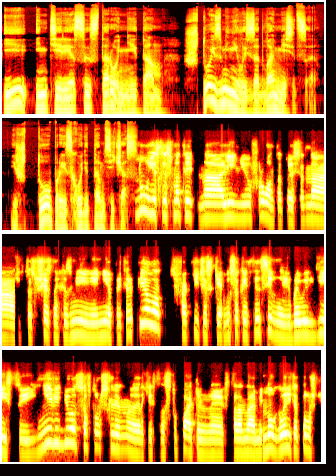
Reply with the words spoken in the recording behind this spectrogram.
и интересы сторонние там. Что изменилось за два месяца? И что происходит там сейчас? Ну, если смотреть на линию фронта, то есть она каких-то существенных изменений не претерпела, фактически высокоинтенсивных боевых действий не ведется, в том числе на каких-то наступательных сторонами. Но говорить о том, что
